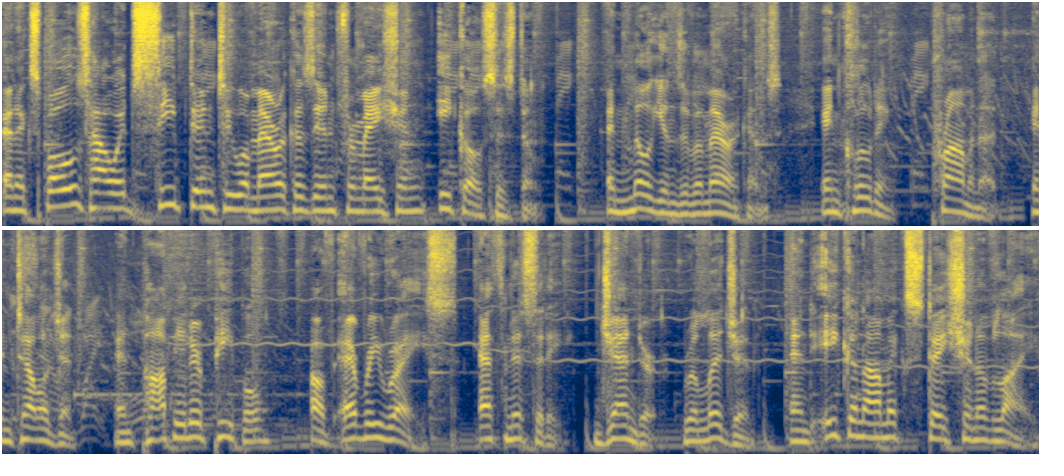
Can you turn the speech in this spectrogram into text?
and expose how it seeped into America's information ecosystem and millions of Americans, including prominent, intelligent, and popular people of every race, ethnicity, gender, religion, and economic station of life,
